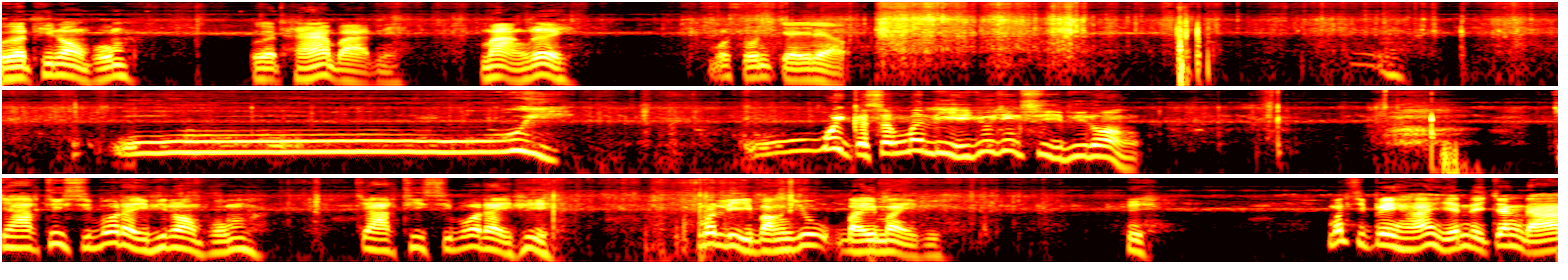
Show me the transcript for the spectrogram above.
เปิดพี่น้องผม เปิดหาบาทนี่มั่างเลยบ่สนใจแล้วโอ้ยโอ้ยกระสังมาหลีอยู่ยังสี่พี่น้อง จากที่สิบ่ได้พี่น้องผม จากที่สิบ่ได้พี่มาหลีบางยุใบใหม่พี่พี่ มันสิไปหาเห็นได้จังได้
